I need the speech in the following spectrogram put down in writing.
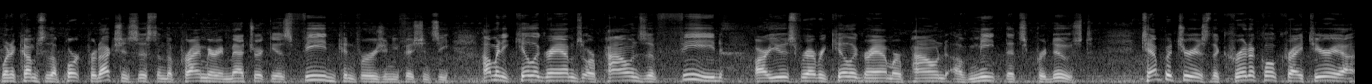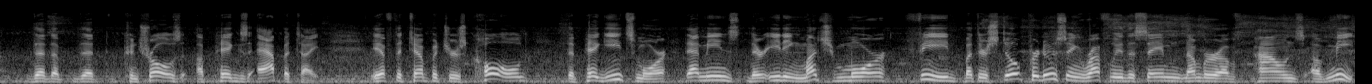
When it comes to the pork production system, the primary metric is feed conversion efficiency. How many kilograms or pounds of feed are used for every kilogram or pound of meat that's produced? Temperature is the critical criteria that, the, that controls a pig's appetite. If the temperature is cold, the pig eats more. That means they're eating much more feed, but they're still producing roughly the same number of pounds of meat.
